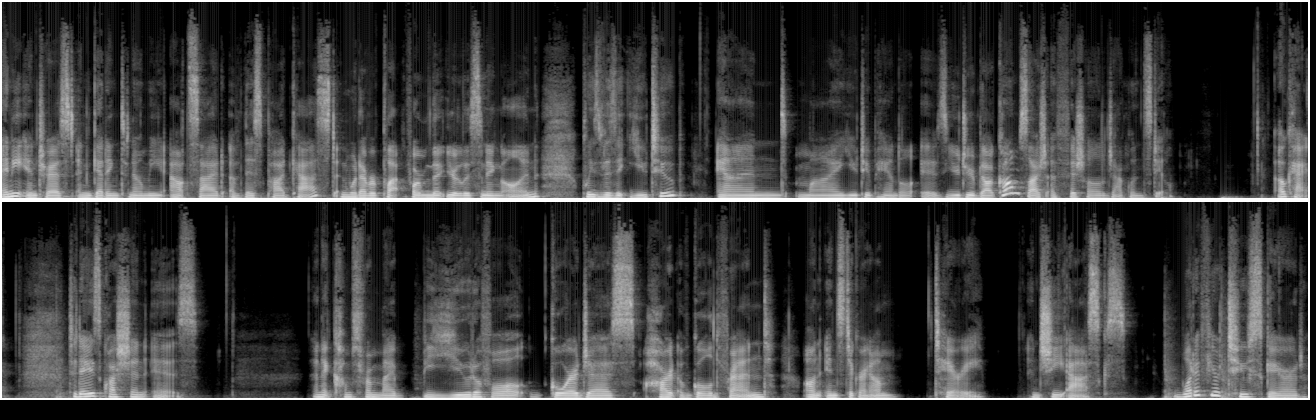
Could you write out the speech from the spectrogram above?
any interest in getting to know me outside of this podcast and whatever platform that you're listening on, please visit YouTube. And my YouTube handle is youtube.com slash official Jaclyn Steele. Okay, today's question is and it comes from my beautiful, gorgeous heart of gold friend on Instagram, Terry. And she asks, What if you're too scared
